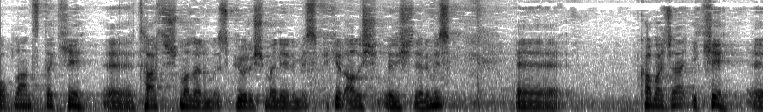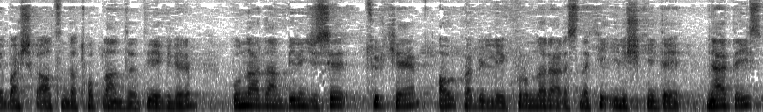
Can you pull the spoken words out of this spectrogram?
toplantıdaki e, tartışmalarımız, görüşmelerimiz, fikir alışverişlerimiz e, kabaca iki e, başlık altında toplandı diyebilirim. Bunlardan birincisi Türkiye Avrupa Birliği kurumları arasındaki ilişkide neredeyiz?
